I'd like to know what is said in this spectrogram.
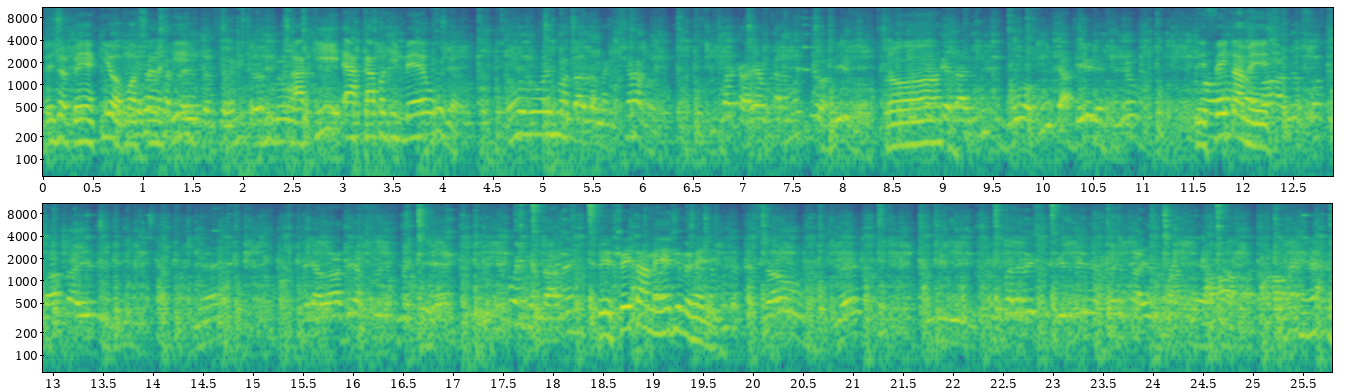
Veja bem aqui, ó, mostrando aqui. Aqui é a capa de mel. Eu arrumei uma irmandade na Quixaba, o Jacaré é um cara muito meu amigo. Uma Pronto. propriedade muito boa, muita abelha, entendeu? Perfeitamente. Lá, meu sócio lá pra ele, né? Chegar lá, ver as coisas como é que é. E depois andar, né? Perfeitamente, meu rei. muita atenção, né? E vai levar esse vídeo bem apresentar ele como é que é.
